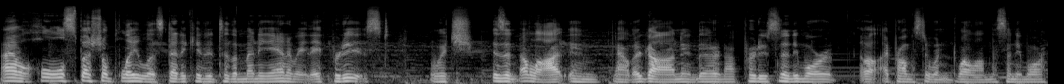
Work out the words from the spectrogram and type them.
I have a whole special playlist dedicated to the many anime they've produced, which isn't a lot, and now they're gone and they're not produced anymore. Well, I promised I wouldn't dwell on this anymore.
